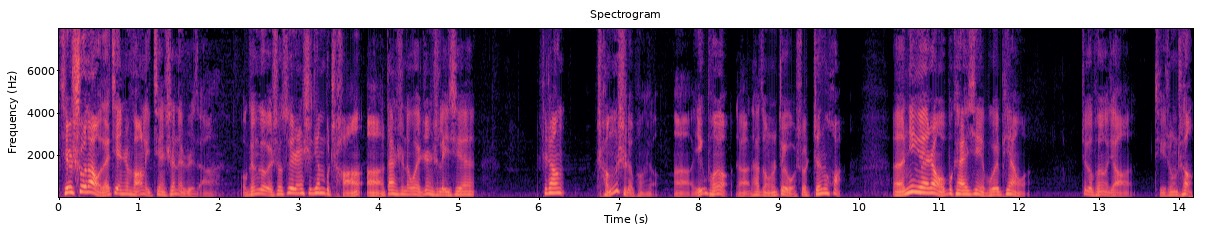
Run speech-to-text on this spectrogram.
其实说到我在健身房里健身的日子啊，我跟各位说，虽然时间不长啊，但是呢，我也认识了一些非常诚实的朋友啊。一个朋友啊，他总是对我说真话，呃，宁愿让我不开心，也不会骗我。这个朋友叫体重秤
